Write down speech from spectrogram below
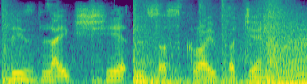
Please like, share and subscribe our channel.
